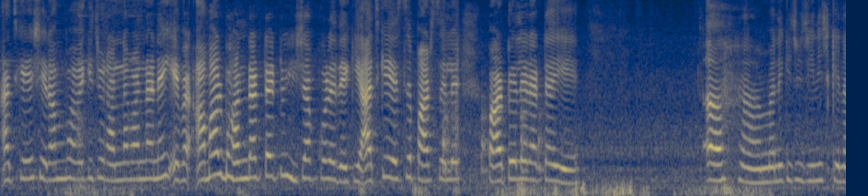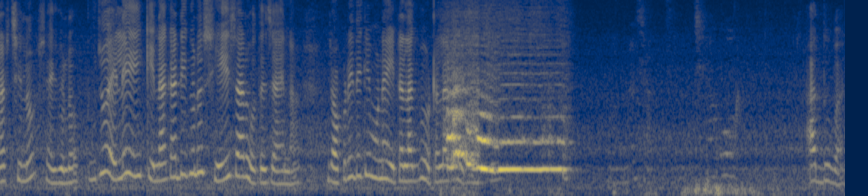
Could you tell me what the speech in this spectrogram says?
আজকে সেরমভাবে কিছু রান্না বান্না নেই। এবার আমার ভান্ডারটা একটু হিসাব করে দেখি। আজকে এসছে পার্সেলে পার্পেলের একটা ইয়ে। হ্যাঁ, মানে কিছু জিনিস কেনার ছিল সেইগুলো। পুজো এলে এই কেনাকাটিগুলো শেষ আর হতে চায় না। যখনই দেখি মনে হয় এটা লাগবে ওটা লাগবে। আর দুবার।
